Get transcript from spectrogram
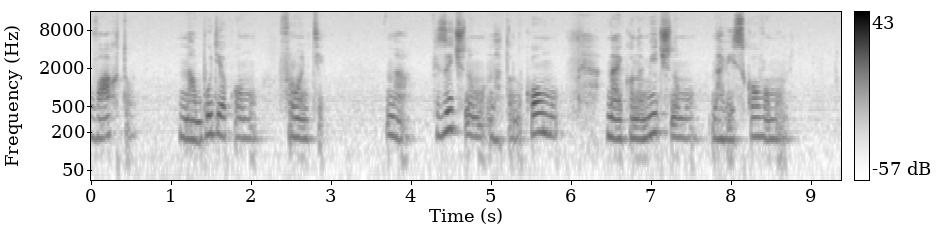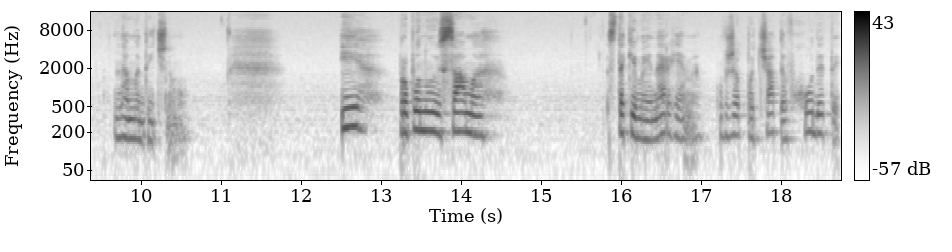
вахту на будь-якому фронті, на фізичному, на тонкому, на економічному, на військовому, на медичному. І пропоную саме з такими енергіями вже почати входити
